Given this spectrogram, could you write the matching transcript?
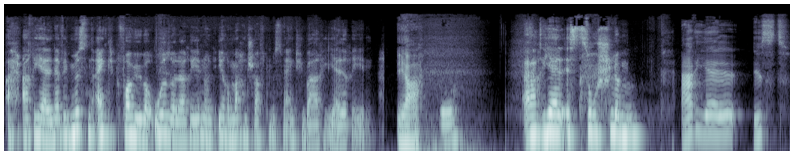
Ariel, ne, wir müssen eigentlich, bevor wir über Ursula reden und ihre Machenschaften, müssen wir eigentlich über Ariel reden. Ja. So. Ariel ist so schlimm. Ariel ist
